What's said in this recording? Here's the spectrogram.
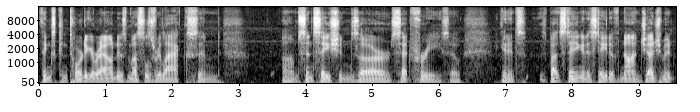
things contorting around as muscles relax and um, sensations are set free. So again, it's, it's about staying in a state of non-judgment.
